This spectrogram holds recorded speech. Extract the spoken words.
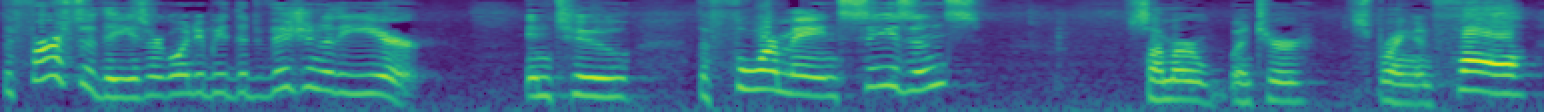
The first of these are going to be the division of the year into the four main seasons summer, winter, spring, and fall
